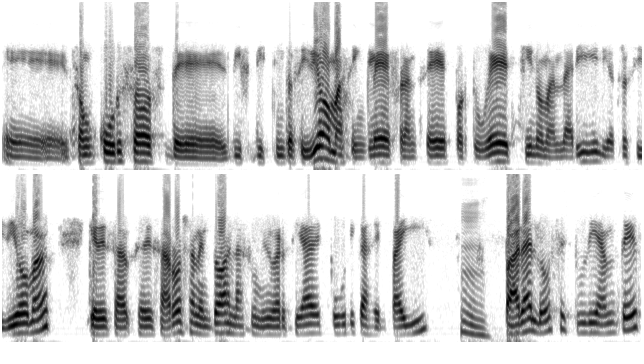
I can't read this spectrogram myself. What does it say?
Eh, son cursos de distintos idiomas, inglés, francés, portugués, chino, mandarín y otros idiomas, que se desarrollan en todas las universidades públicas del país hmm. para los estudiantes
